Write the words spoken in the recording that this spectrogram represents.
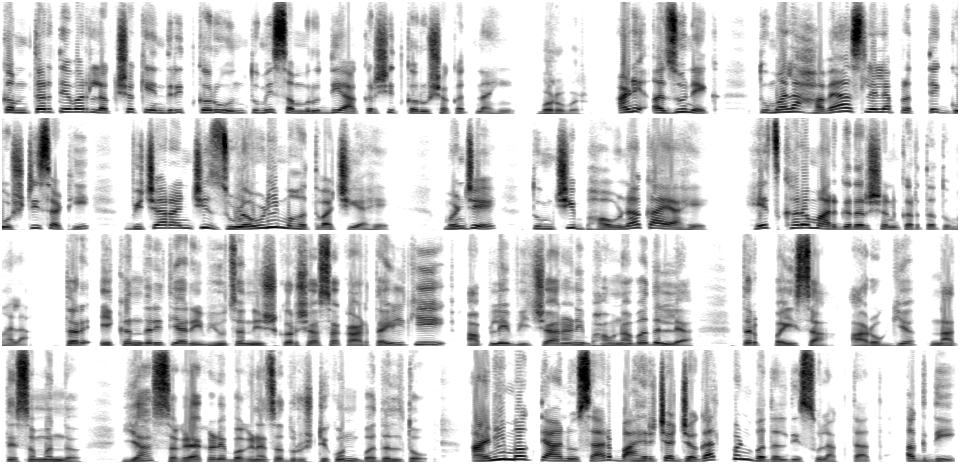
कमतरतेवर लक्ष केंद्रित करून तुम्ही समृद्धी आकर्षित करू शकत नाही. बरोबर. आणि अजून एक तुम्हाला हव्या असलेल्या प्रत्येक गोष्टीसाठी विचारांची जुळवणी महत्वाची आहे. म्हणजे तुमची भावना काय आहे हेच खरं मार्गदर्शन करतं तुम्हाला. तर एकंदरीत या रिव्ह्यूचा निष्कर्ष असा काढता येईल की आपले विचार आणि भावना बदलल्या तर पैसा आरोग्य नातेसंबंध या सगळ्याकडे बघण्याचा दृष्टिकोन बदलतो. आणि मग त्यानुसार बाहेरच्या जगात पण बदल दिसू लागतात. अगदी.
